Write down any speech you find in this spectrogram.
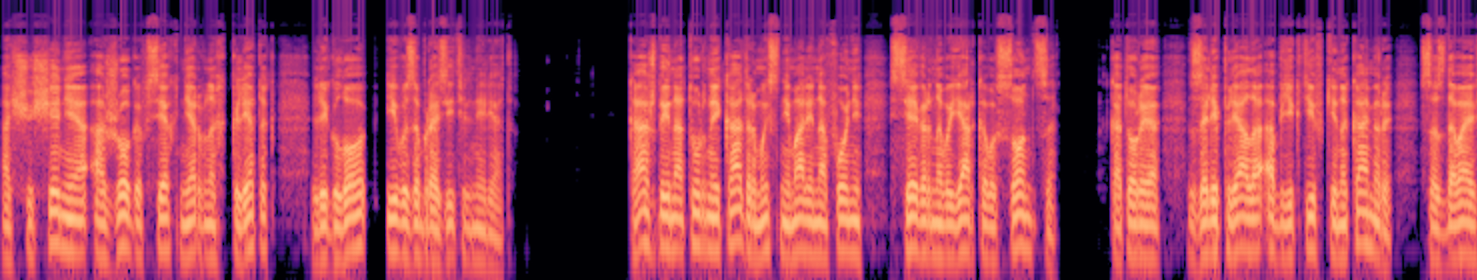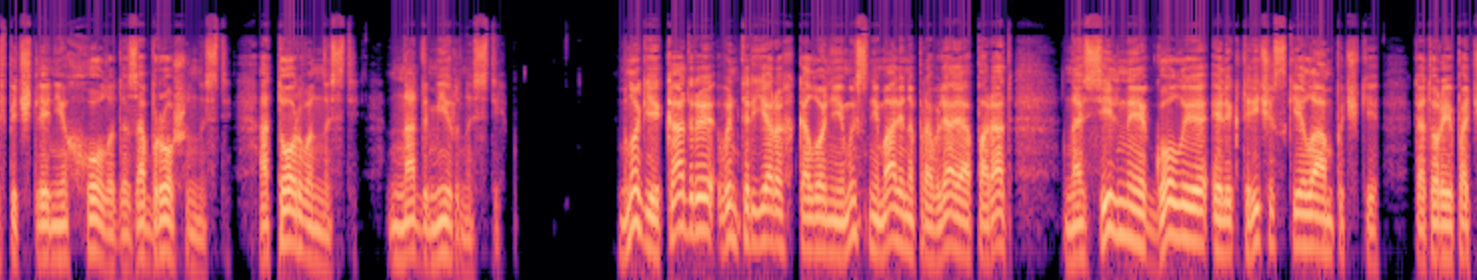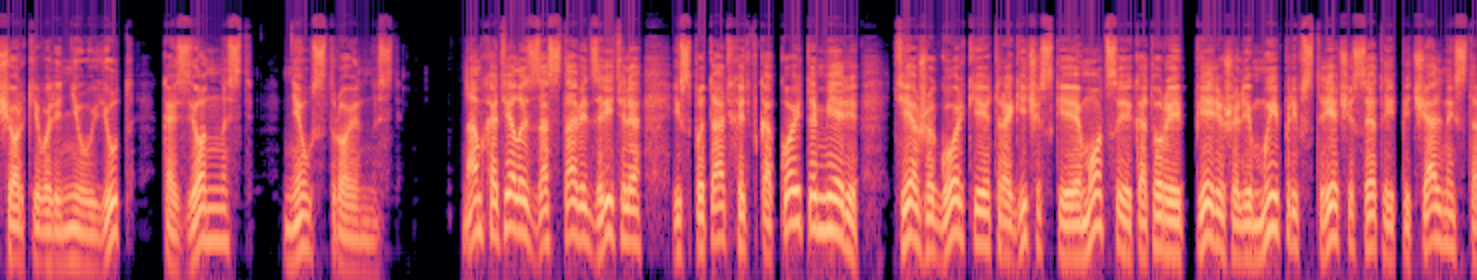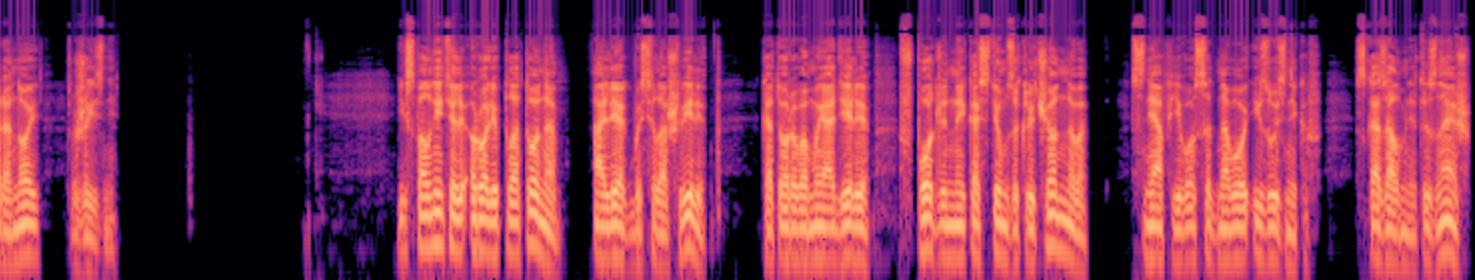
Ощущение ожога всех нервных клеток легло и в изобразительный ряд. Каждый натурный кадр мы снимали на фоне северного яркого солнца, которое залепляло объектив кинокамеры, создавая впечатление холода, заброшенности, оторванности, надмирности. Многие кадры в интерьерах колонии мы снимали, направляя аппарат на сильные голые электрические лампочки, которые подчеркивали неуют, казенность, неустроенность. Нам хотелось заставить зрителя испытать хоть в какой-то мере те же горькие трагические эмоции, которые пережили мы при встрече с этой печальной стороной жизни. Исполнитель роли Платона Олег Басилашвили, которого мы одели в подлинный костюм заключенного, сняв его с одного из узников, сказал мне, ты знаешь,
